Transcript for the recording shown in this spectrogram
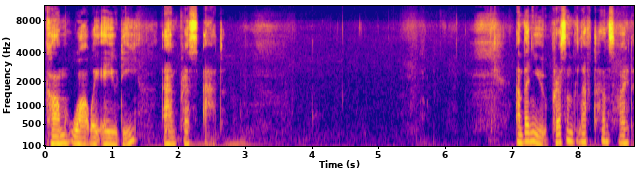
com Huawei AUD and press add. And then you press on the left hand side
